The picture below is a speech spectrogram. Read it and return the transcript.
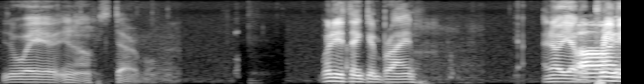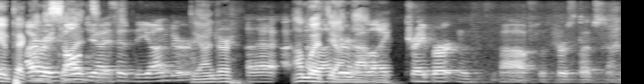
He's the way you know he's terrible. What are you thinking, Brian? I know you have a Uh, premium pick I on the already told side. you. I said the under. the under. Uh, I'm with you on under, and that I one. like Trey Burton uh, for the first touchdown.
